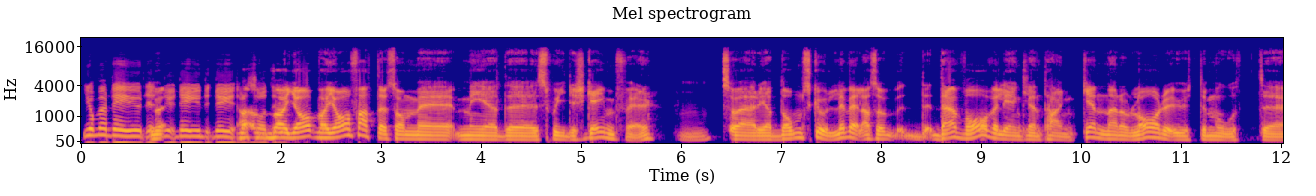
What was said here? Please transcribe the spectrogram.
Jo, men det är ju... Det, det, det är ju... Det är, ju- alltså, vad, vad, jag, vad jag fattar som eh, med eh, Swedish Game Fair Mm. så är det att de skulle väl, alltså där var väl egentligen tanken när de la det ute mot eh,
